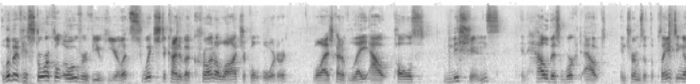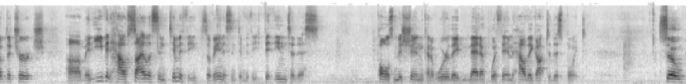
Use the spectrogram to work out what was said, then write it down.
a little bit of historical overview here. Let's switch to kind of a chronological order while I just kind of lay out Paul's missions and how this worked out in terms of the planting of the church, um, and even how Silas and Timothy, Silvanus and Timothy, fit into this. Paul's mission, kind of where they met up with him, how they got to this point. So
